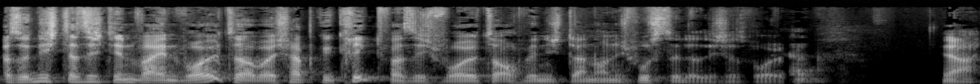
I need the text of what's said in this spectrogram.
Also nicht, dass ich den Wein wollte, aber ich habe gekriegt, was ich wollte, auch wenn ich dann noch nicht wusste, dass ich das wollte. Ja,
